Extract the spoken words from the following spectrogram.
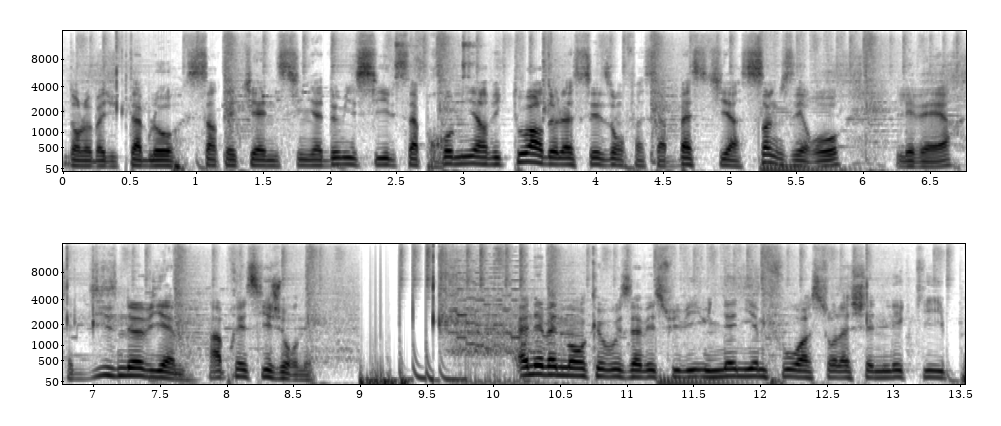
Dans le bas du tableau, Saint-Etienne signe à domicile sa première victoire de la saison face à Bastia 5-0. Les Verts, 19e après 6 journées. Un événement que vous avez suivi une énième fois sur la chaîne L'équipe.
